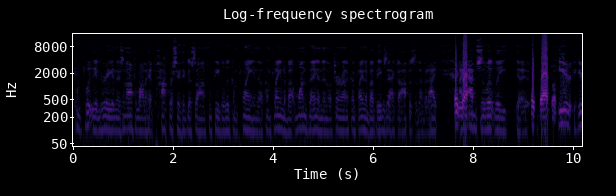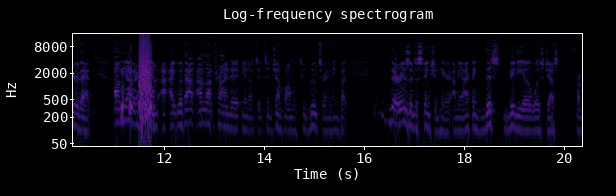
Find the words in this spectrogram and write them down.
completely agree. And there's an awful lot of hypocrisy that goes on from people who complain. They'll complain about one thing, and then they'll turn around and complain about the exact opposite of it. I, exactly. I absolutely uh, exactly. hear hear that. On the other hand, I, I, without I'm not trying to you know to, to jump on with two boots or anything, but there is a distinction here. I mean, I think this video was just from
